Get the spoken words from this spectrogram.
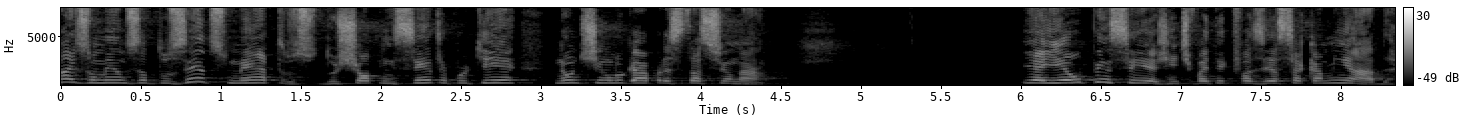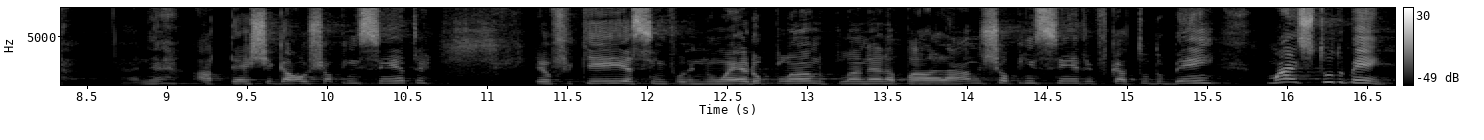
mais ou menos a 200 metros do shopping center, porque não tinha lugar para estacionar. E aí eu pensei, a gente vai ter que fazer essa caminhada, né, até chegar ao shopping center. Eu fiquei assim, falei, não era o plano, o plano era parar no shopping center, ficar tudo bem, mas tudo bem.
